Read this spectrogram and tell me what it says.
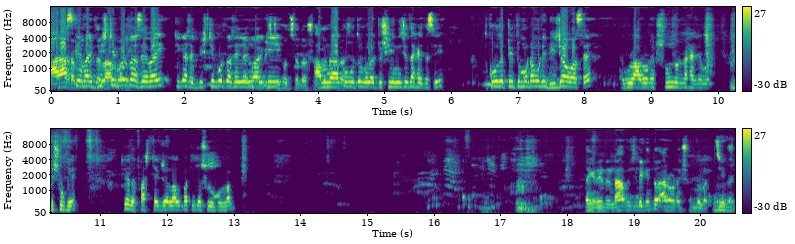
আর আজকে ভাই বৃষ্টি। পড়তেছে ভাই ঠিক আছে? বৃষ্টি পড়তেছে এই জন্য আর কি হচ্ছে আমরা আসলে- কবুতরগুলো একটু শীত নিচে দেখাইতেছি। কবুতরটি একটু মোটামুটি ভিজাও আছে। এগুলো আরও অনেক সুন্দর দেখা যাবে যদি শুকে। ঠিক আছে? ফার্স্ট একজন লাল পাতি দিয়ে শুরু করলাম। দেখেন এটা না বুঝলে কিন্তু আরও অনেক সুন্দর লাগবে। জি ভাই।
